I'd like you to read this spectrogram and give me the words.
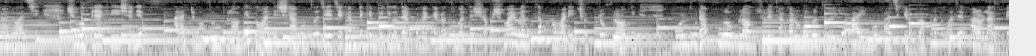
ভালো আছি। শুভপ্রিয়া ক্রিয়েশনের আর একটা নতুন ব্লগে তোমাদের স্বাগত। যে যেখান থেকে ভিডিও দেখো না কেন, তোমাদের সবসময় ওয়েলকাম আমার এই ছোট্ট ব্লগে বন্ধুরা, পুরো ব্লগ জুড়ে থাকার অনুরোধ রইল। আই হোপ আজকের ব্লগটা তোমাদের ভালো লাগবে।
